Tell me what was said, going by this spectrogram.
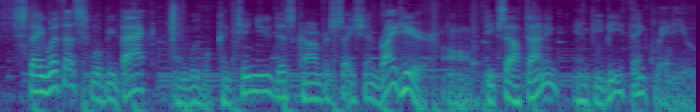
stay with us. We'll be back and we will continue this conversation right here on Deep South Dining, MPB Think Radio.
